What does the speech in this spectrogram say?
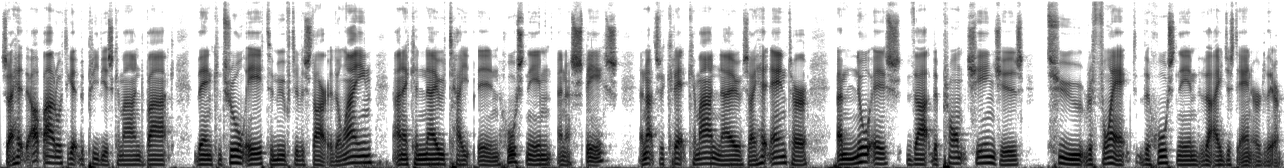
So I hit the up arrow to get the previous command back, then Control A to move to the start of the line, and I can now type in hostname and a space, and that's the correct command now. So I hit enter, and notice that the prompt changes to reflect the host name that I just entered there.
